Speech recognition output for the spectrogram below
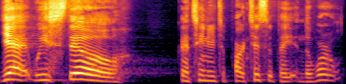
yet we still continue to participate in the world.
